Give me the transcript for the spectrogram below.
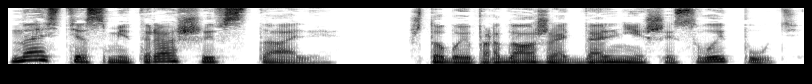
Настя с Митрашей встали, чтобы продолжать дальнейший свой путь.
